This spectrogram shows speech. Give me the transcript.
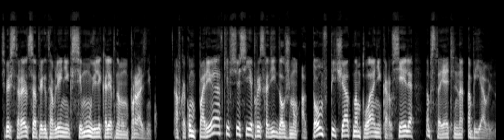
Теперь стараются о приготовлении к всему великолепному празднику. А в каком порядке все сие происходить должно, о том в печатном плане каруселя обстоятельно объявлено.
